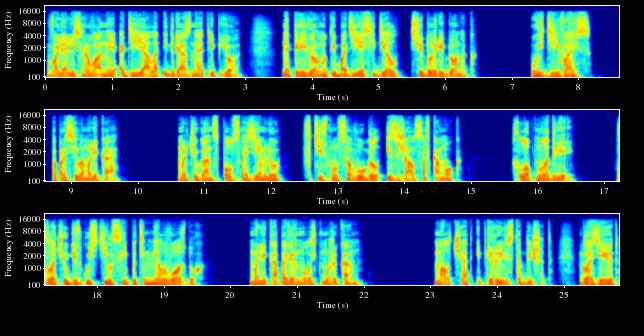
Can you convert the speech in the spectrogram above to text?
валялись рваные одеяла и грязное тряпье. На перевернутой бадье сидел седой ребенок. «Уйди, Вайс», — попросила Малика. Мальчуган сполз на землю, втиснулся в угол и сжался в комок. Хлопнула дверь. В лачуге сгустился и потемнел воздух. Малика повернулась к мужикам. Молчат и прерывисто дышат, глазеют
